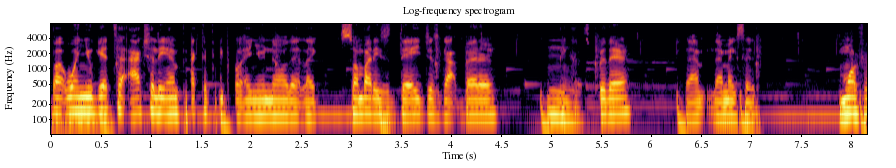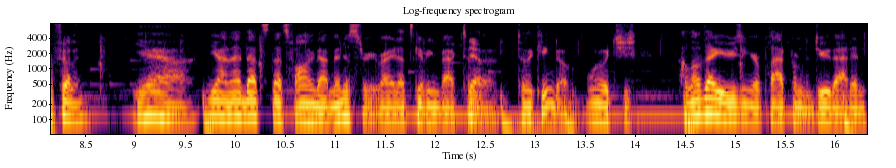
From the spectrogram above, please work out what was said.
but when you get to actually impact the people and you know that like somebody's day just got better Mm. because we're there, that that makes it more fulfilling. Yeah, yeah, and that, that's that's following that ministry, right? That's giving back to Yeah. the to the kingdom, which I love that you're using your platform to do that, and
